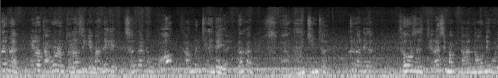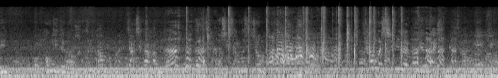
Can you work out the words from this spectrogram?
그러면 1호 당원으로 들어왔으니 만약에 선거도 꼭 3번 찍어야 돼요. 그러니까 아, 그거 진짜. 그러니까 내가 서울에서 찌라시 막 나, 나오면 우리 동지들 나오고 그걸 가면 짱씩 가갑니다. 그러니까 잘못이 잘못이죠. 3월 10일날 그 된다 10일 3월 찌라시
